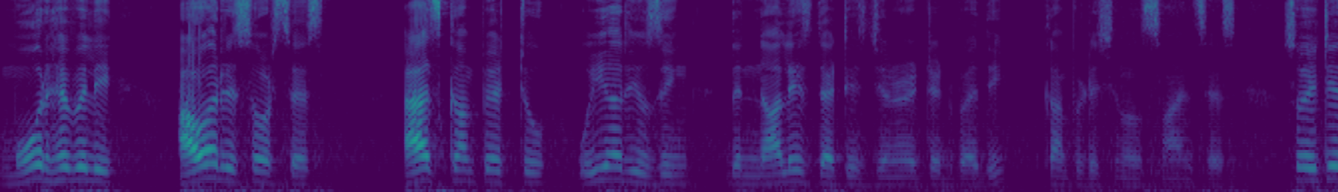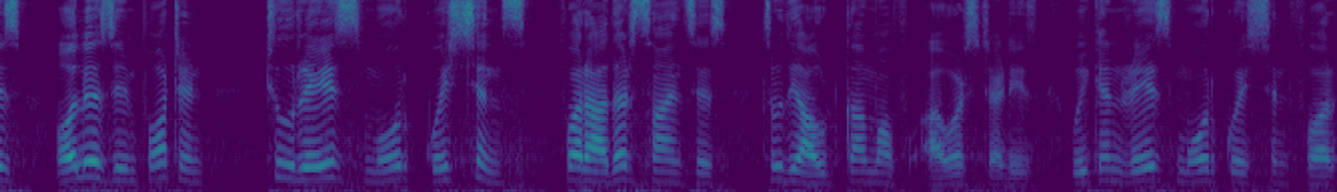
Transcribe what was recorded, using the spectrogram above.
more heavily our resources as compared to we are using the knowledge that is generated by the computational sciences. So, it is always important to raise more questions for other sciences through the outcome of our studies. We can raise more questions for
